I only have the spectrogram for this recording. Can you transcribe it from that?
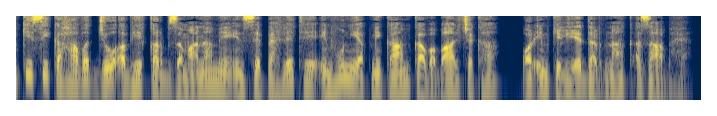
کی سی کہاوت جو ابھی قرب زمانہ میں ان سے پہلے تھے، انہوں نے اپنی کام کا وبال چکھا اور ان کے لیے دردناک عذاب ہے۔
